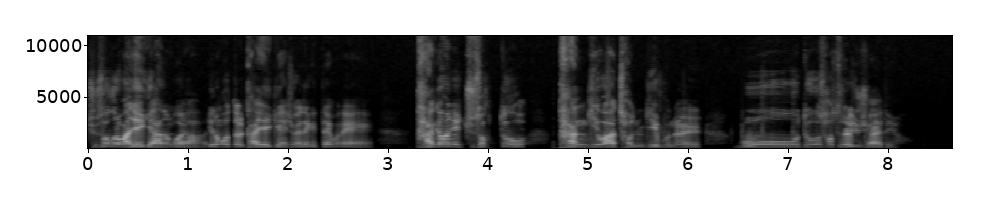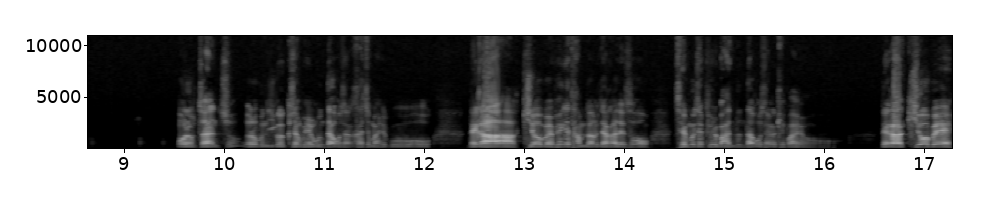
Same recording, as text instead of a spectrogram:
주석으로만 얘기하는 거야 이런 것들 다 얘기해줘야 되기 때문에 당연히 주석도 단기와 전기분을 모두 서술해 주셔야 돼요. 어렵지 않죠? 여러분 이걸 그냥 외운다고 생각하지 말고 내가 기업의 회계 담당자가 돼서 재무제표를 만든다고 생각해봐요. 내가 기업의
